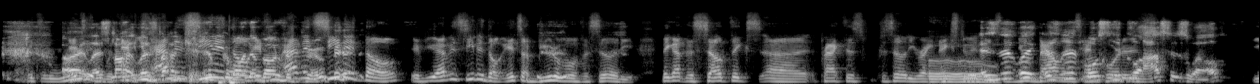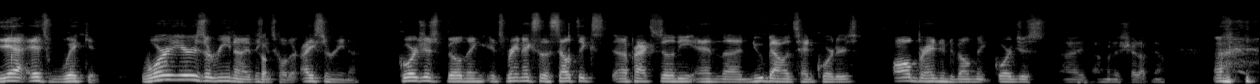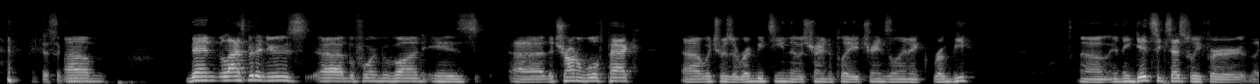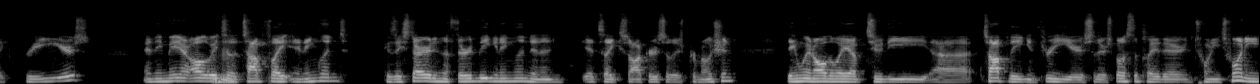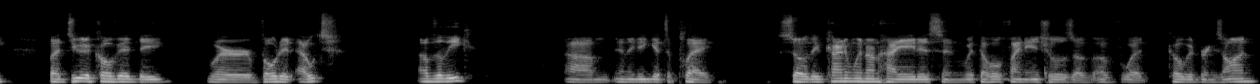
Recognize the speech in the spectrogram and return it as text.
It's All right, littered let's not- if you let's not haven't get seen it though, if you haven't group. seen it though, if you haven't seen it though, it's a beautiful facility. They got the Celtics uh, practice facility right next to it. Oh. It's Isn't the it like isn't it mostly glass as well? Yeah, it's wicked. Warriors Arena, I think So- it's called, or Ice Arena. Gorgeous building. It's right next to the Celtics uh, practice facility and the New Balance headquarters. All brand new development. Gorgeous. I, I'm going to shut up now. I disagree. Um, then the last bit of news uh, before we move on is uh, the Toronto Wolfpack, uh, which was a rugby team that was trying to play transatlantic rugby, um, and they did successfully for like three years, and they made it all the way to Mhm. the top flight in England because they started in the third league in England, and then it's like soccer, so there's promotion. They went all the way up to the uh, top league in three years, so they're supposed to play there in 2020, but due to COVID, they were voted out of the league um, and they didn't get to play. So they kind of went on hiatus, and with the whole financials of of what COVID brings on,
